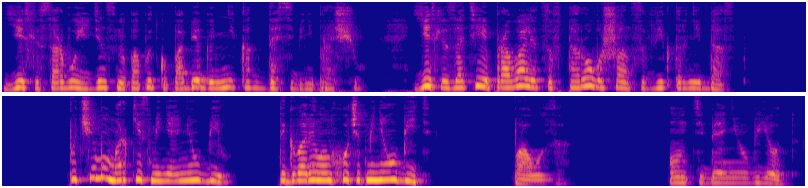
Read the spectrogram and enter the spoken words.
«Если сорву единственную попытку побега, никогда себе не прощу». Если затея провалится, второго шанса Виктор не даст. «Почему Маркиз меня не убил? Ты говорил, он хочет меня убить». Пауза. «Он тебя не убьет», —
